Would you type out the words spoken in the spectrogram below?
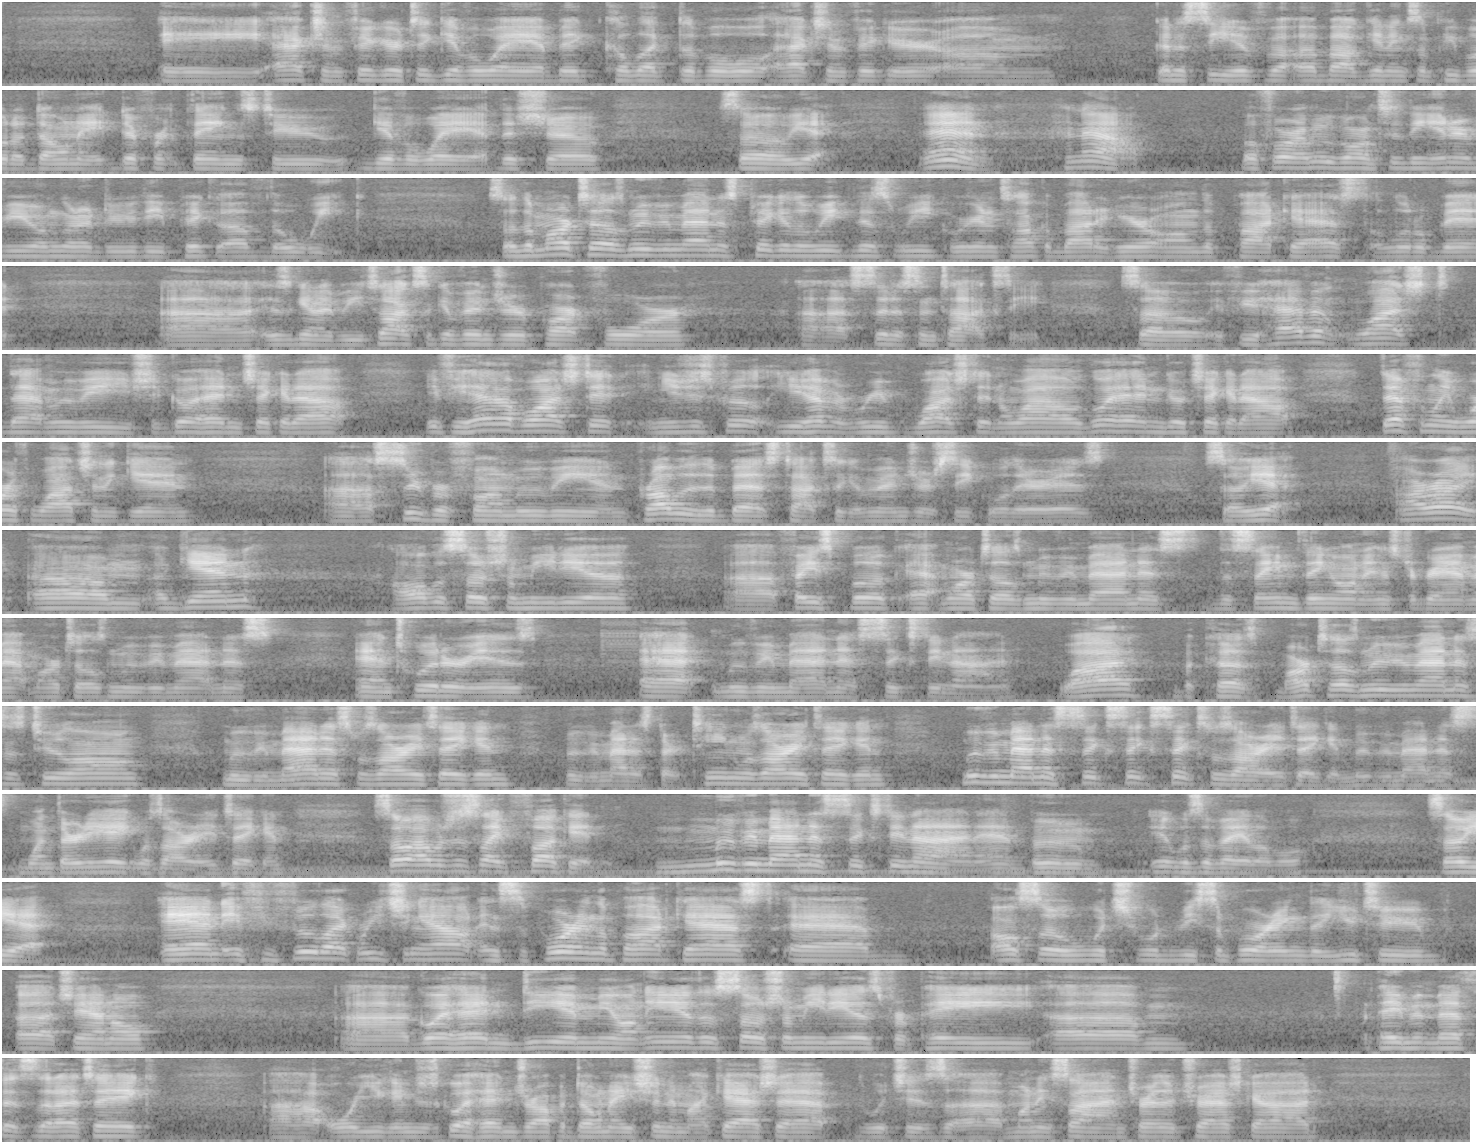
a action figure to give away, a big collectible action figure. Um, gonna see if about getting some people to donate different things to give away at this show. So yeah, and now before I move on to the interview, I'm gonna do the pick of the week. So the Martell's Movie Madness pick of the week this week, we're gonna talk about it here on the podcast a little bit. Uh, is gonna be Toxic Avenger Part Four, uh, Citizen Toxie. So if you haven't watched that movie, you should go ahead and check it out. If you have watched it and you just feel you haven't re-watched it in a while, go ahead and go check it out. Definitely worth watching again. Uh, super fun movie and probably the best Toxic Avenger sequel there is. So yeah, all right. Um, again, all the social media, uh, Facebook at Martell's Movie Madness, the same thing on Instagram at Martell's Movie Madness, and Twitter is at Movie Madness 69. Why? Because Martell's Movie Madness is too long. Movie Madness was already taken. Movie Madness 13 was already taken. Movie Madness 666 was already taken. Movie Madness 138 was already taken. So I was just like, fuck it. Movie Madness 69, and boom, it was available. So yeah. And if you feel like reaching out and supporting the podcast, uh, also which would be supporting the YouTube uh, channel, uh, go ahead and DM me on any of those social medias for pay um, payment methods that I take. Uh, or you can just go ahead and drop a donation in my Cash App, which is uh, money sign trailer trash god,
